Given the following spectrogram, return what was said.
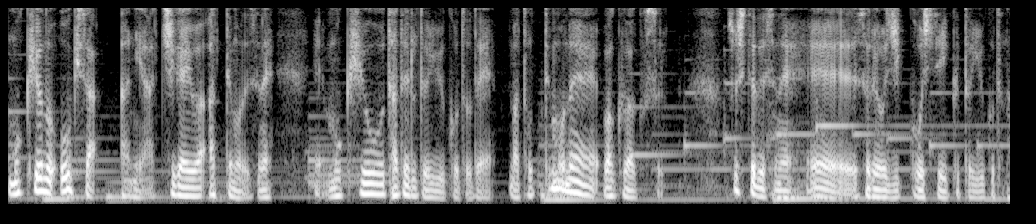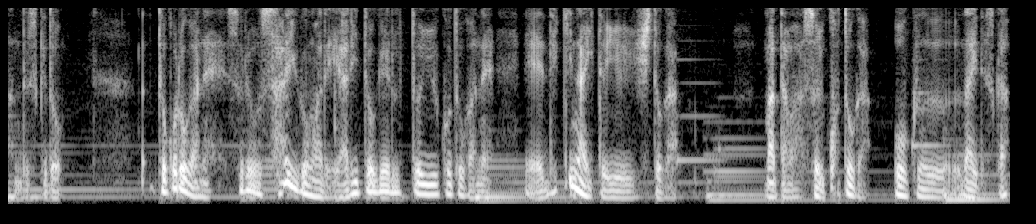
目標の大きさには違いはあってもですね目標を立てるということで、まあ、とってもねワクワクする。そしてですね、えー、それを実行していくということなんですけどところがねそれを最後までやり遂げるということがね、え、できないという人がまたはそういうことが多くないですか？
